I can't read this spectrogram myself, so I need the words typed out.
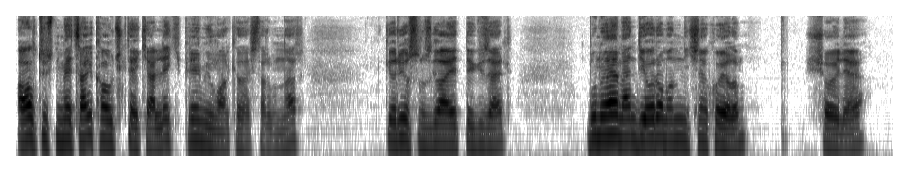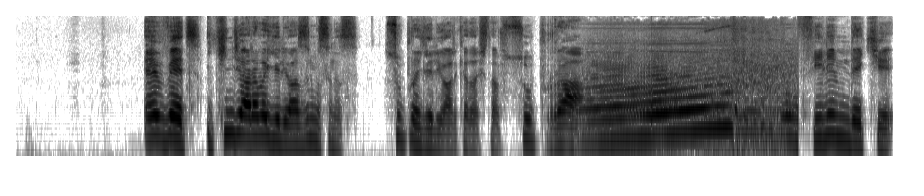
Alt üst metal kauçuk tekerlek. Premium arkadaşlar bunlar. Görüyorsunuz gayet de güzel. Bunu hemen dioramanın içine koyalım. Şöyle. Evet. ikinci araba geliyor. Hazır mısınız? Supra geliyor arkadaşlar. Supra. Filmdeki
